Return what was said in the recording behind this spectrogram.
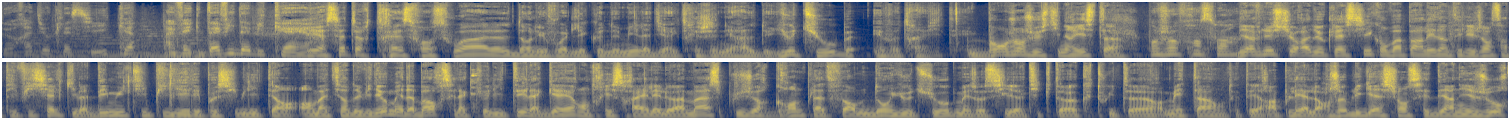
de Radio Classique avec David Abiker. Et à 7h13, François, dans les voies de l'économie, la directrice générale de YouTube est votre invitée. Bonjour Justine Rist. Bonjour François. Bienvenue sur Radio Classique. On va parler d'intelligence artificielle qui va démultiplier les possibilités en, matière de vidéo. Mais d'abord, c'est l'actualité, la guerre entre Israël et le Hamas. Plusieurs grandes plateformes, dont YouTube, mais aussi euh, TikTok, Twitter, Meta, ont été rappelées à leurs obligations ces derniers jours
